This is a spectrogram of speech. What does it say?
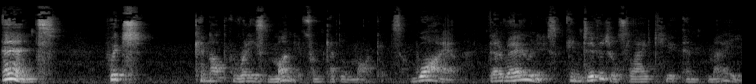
and which cannot raise money from capital markets, while their owners, individuals like you and me,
